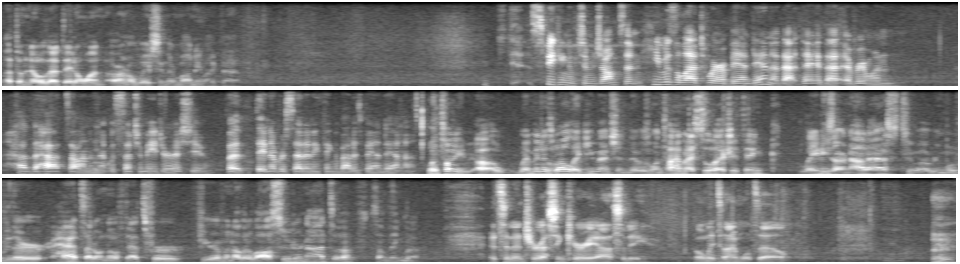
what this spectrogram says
let them know that they don't want Arnold wasting their money like that. Speaking of Jim Johnson, he was allowed to wear a bandana that day that everyone had the hats on, and it was such a major issue. But they never said anything about his bandana. Well, it's funny, uh, women as well, like you mentioned, there was one time, and I still actually think ladies are not asked to uh, remove their hats. I don't know if that's for fear of another lawsuit or not, uh, something, but. It's an interesting curiosity. Only time will tell. In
